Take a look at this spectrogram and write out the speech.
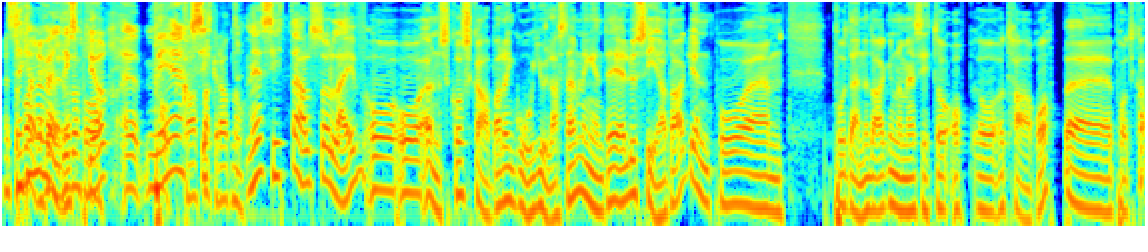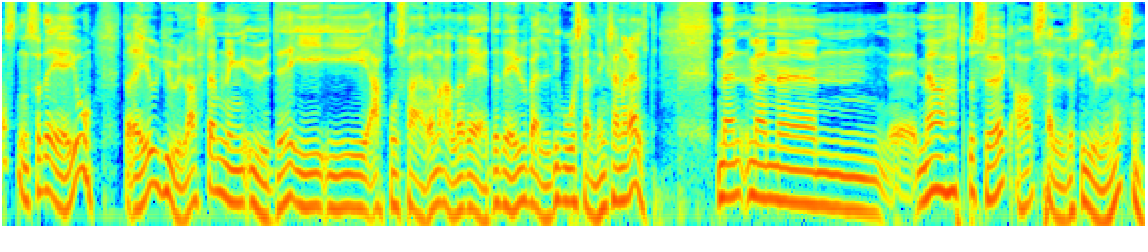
Men som Det kan bare vi hører oss på. Eh, Vi, podcast akkurat nå. vi sitter altså live og, og ønsker å skape den gode julestemningen. Det er Lucia-dagen på, eh, på denne dagen når vi sitter opp, og, og tar opp eh, podkasten. Så det er, jo, det er jo julestemning ute i, i atmosfæren allerede. Det er jo veldig god stemning generelt. Men, men eh, vi har hatt besøk av selveste julenissen.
